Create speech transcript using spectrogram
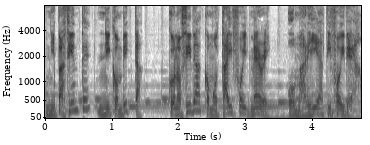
ni paciente ni convicta, conocida como Typhoid Mary o María Tifoidea.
